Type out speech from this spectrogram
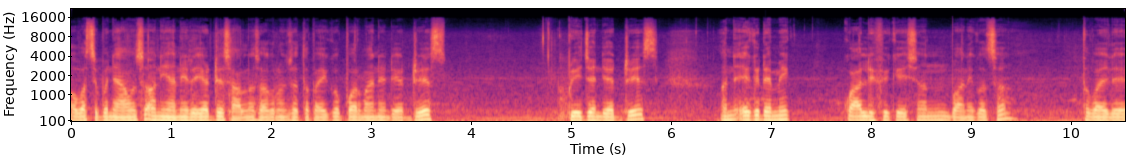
अवश्य पनि आउँछ। अनि यहाँनिर एड्रेस हाल्न सक्नुहुन्छ तपाईँको पर्मानेन्ट एड्रेस प्रेजेन्ट एड्रेस अनि एकाडेमिक क्वालिफिकेसन भनेको छ। तपाईँले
